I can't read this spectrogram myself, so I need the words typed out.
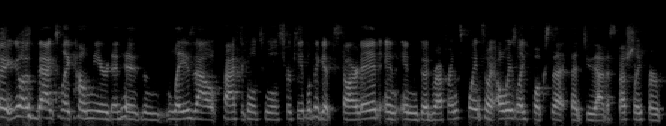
it goes back to like how Near did his and lays out practical tools for people to get started and in good reference points. So I always like books that that do that, especially for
